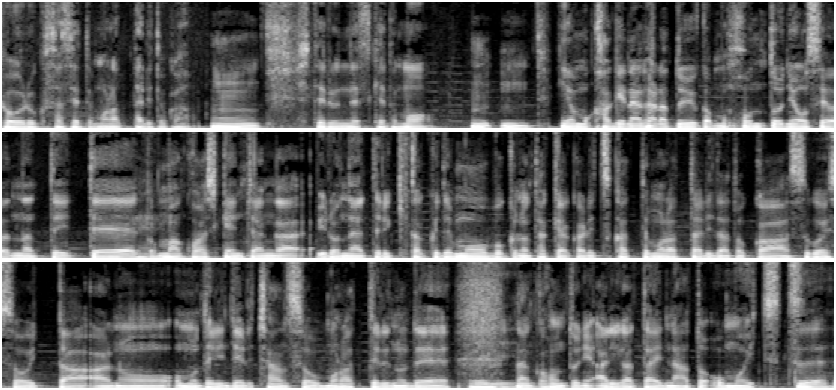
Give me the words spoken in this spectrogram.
協力させてもらったりとかうん。してるんですけども、うんうん。いやもう陰ながらというかもう本当にお世話になっていて、ねまあ小橋健ちゃんがいろんなやってる企画でも僕の竹あかり使ってもらったりだとか、すごいそういったあの表に出るチャンスをもらってるので、ええなんか本当にありがたいなと思いつつ、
